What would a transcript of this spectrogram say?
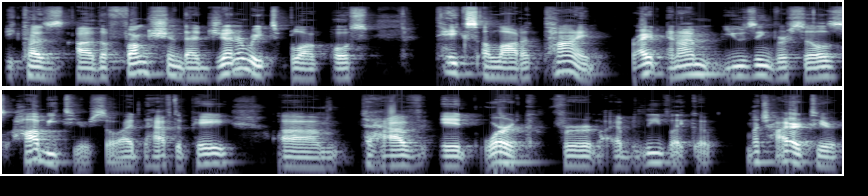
because uh, the function that generates blog posts takes a lot of time, right? And I'm using Vercel's hobby tier, so I'd have to pay um, to have it work for I believe like a much higher tier.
